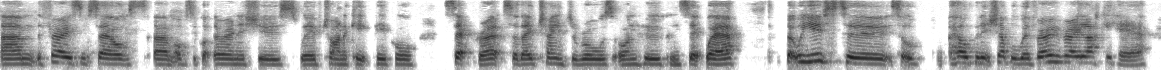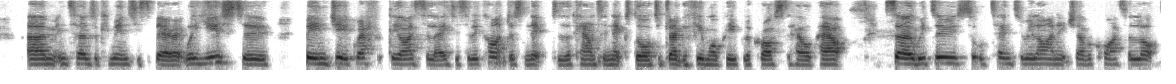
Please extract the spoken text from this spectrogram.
Um, the ferries themselves um, obviously got their own issues with trying to keep people separate, so they've changed the rules on who can sit where. But we're used to sort of helping each other. We're very, very lucky here um, in terms of community spirit. We're used to being geographically isolated, so we can't just nip to the county next door to drag a few more people across to help out. So we do sort of tend to rely on each other quite a lot,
